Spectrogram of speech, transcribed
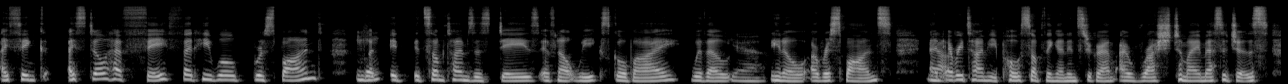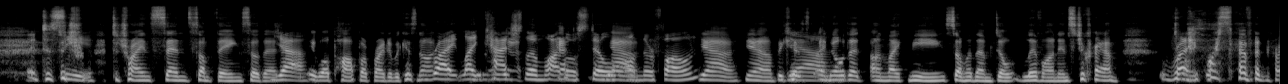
I think I still have faith that he will respond, mm-hmm. but it, it sometimes is days, if not weeks, go by without, yeah. you know, a response. And yeah. every time he posts something on Instagram, I rush to my messages uh, to, to see, tr- to try and send something so that yeah. it will pop up right away. Because not right, like catch them while catch, they're still on their phone. Yeah, yeah. Because I know that unlike me, some of them don't live on Instagram right. 24 7, right?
